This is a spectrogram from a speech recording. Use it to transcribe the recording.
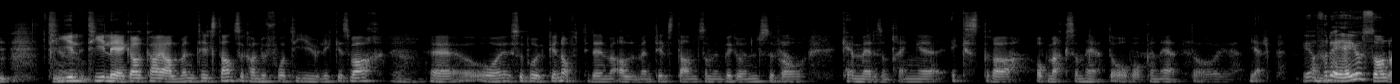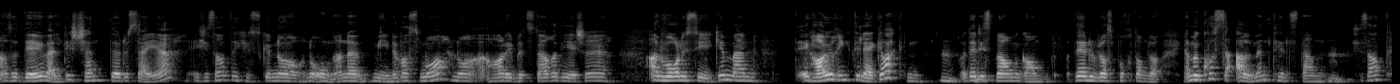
ti, ti leger hva er allmenntilstand, så kan du få ti ulike svar. Eh, og så bruker en ofte det med allmenntilstand som en begrunnelse for hvem er det som trenger ekstra oppmerksomhet og årvåkenhet og hjelp. Ja, for det er jo sånn, altså det er jo veldig kjent det du sier. ikke sant? Jeg husker når, når ungene mine var små. Nå har de blitt større, de er ikke alvorlig syke. men jeg har jo ringt til legevakten, mm. og det de spør meg om Det du blir spurt om da Ja, men hvordan er allmenntilstanden? Mm. Ikke sant?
